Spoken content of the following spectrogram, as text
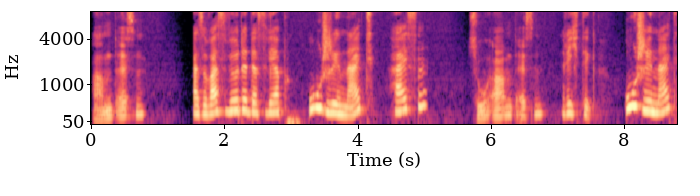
Abendessen, Also was würde das Verb ужинать heißen? zu Abendessen, Richtig. Ужинать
